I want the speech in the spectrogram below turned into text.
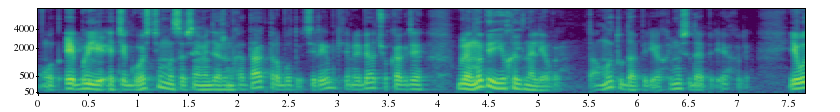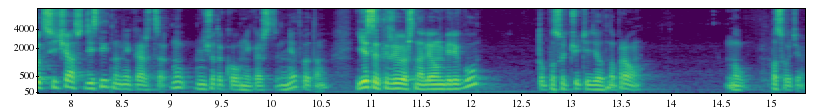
Вот э, были эти гости, мы со всеми держим контакт, работают к тем, ребят, что, как, где. Блин, мы переехали на левый. Там мы туда переехали, мы сюда переехали. И вот сейчас действительно, мне кажется, ну, ничего такого, мне кажется, нет в этом. Если ты живешь на левом берегу, то, по сути, что тебе делать на правом? Ну, по сути.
